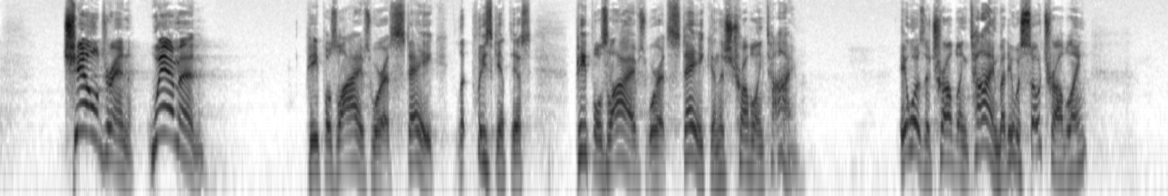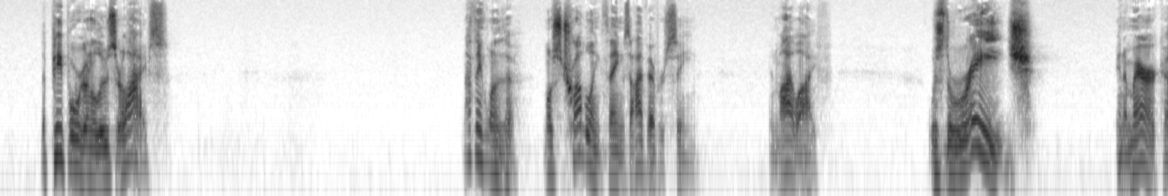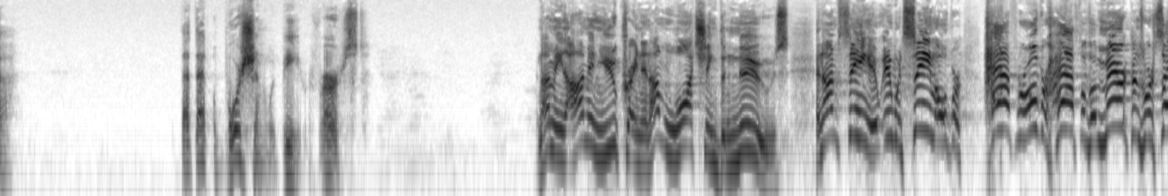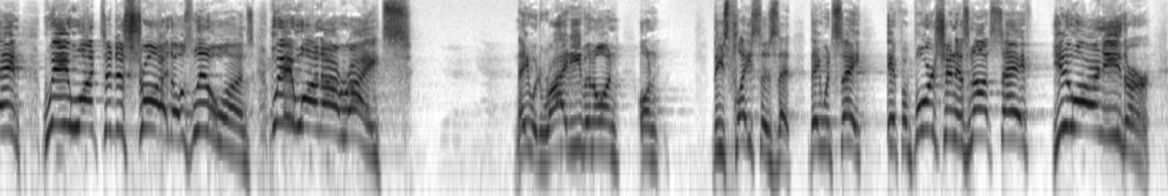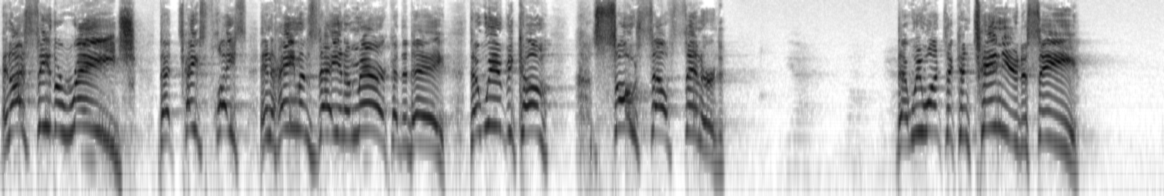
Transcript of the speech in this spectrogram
children, women. People's lives were at stake. Please get this. People's lives were at stake in this troubling time. It was a troubling time, but it was so troubling, the people were going to lose their lives. I think one of the most troubling things I've ever seen in my life was the rage in America that that abortion would be reversed. And I mean, I'm in Ukraine and I'm watching the news and I'm seeing it. It would seem over half or over half of Americans were saying, we want to destroy those little ones. We want our rights. They would write even on, on these places that they would say, if abortion is not safe, you aren't either. And I see the rage that takes place in Haman's day in America today that we have become so self centered that we want to continue to see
